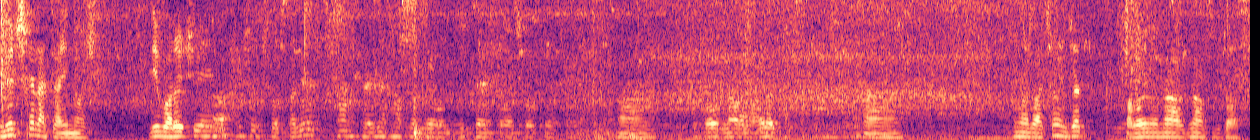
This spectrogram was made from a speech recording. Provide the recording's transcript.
ино чӣ хел ака инош и барои чи ҳошо чорсаде ҳам кайда ҳаст ё дута хела чор А, бо навонаро паса а. ина бачаҳо инҷа балои нағз нағз будааст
